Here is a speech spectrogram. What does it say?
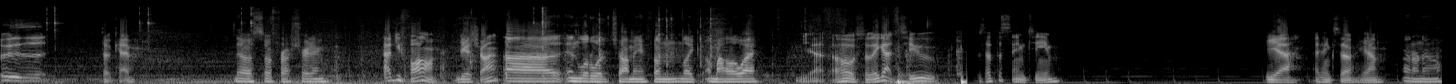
It's okay. That was so frustrating. How'd you fall? Did you get shot? Uh, and Littlewood shot me from like a mile away. Yeah. Oh, so they got two. Is that the same team? Yeah, I think so. Yeah. I don't know.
